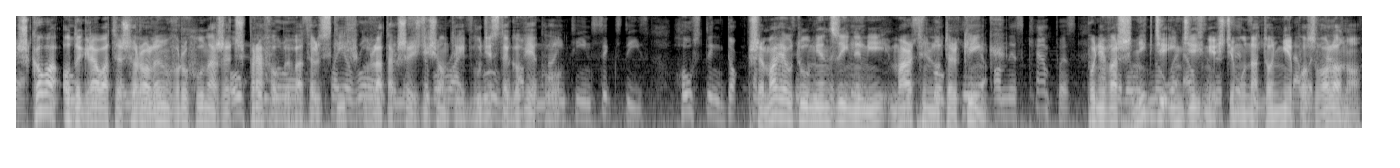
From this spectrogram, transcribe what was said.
Szkoła odegrała też rolę w ruchu na rzecz praw obywatelskich w latach 60. XX wieku. Przemawiał tu m.in. Martin Luther King, ponieważ nigdzie indziej w mieście mu na to nie pozwolono.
